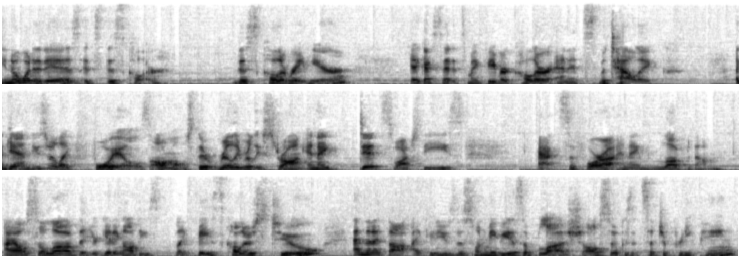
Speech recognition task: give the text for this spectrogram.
You know what it is? It's this color. This color right here. Like I said, it's my favorite color and it's metallic. Again, these are like foils almost. They're really, really strong. And I did swatch these at Sephora and I loved them. I also love that you're getting all these like base colors too. And then I thought I could use this one maybe as a blush also because it's such a pretty pink.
